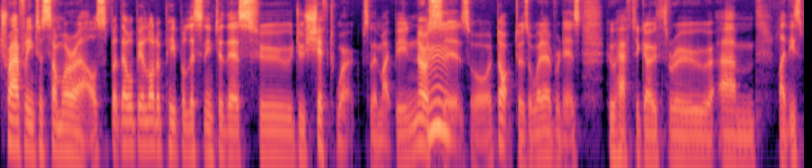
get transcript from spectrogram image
traveling to somewhere else, but there will be a lot of people listening to this who do shift work. So there might be nurses mm. or doctors or whatever it is who have to go through um, like these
